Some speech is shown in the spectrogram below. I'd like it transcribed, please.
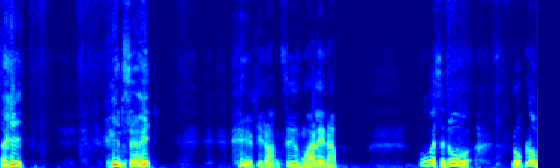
เฮ้ยหินเสยพี่น้องซื้อหัวเลยนะครับ โอ้สนุกลบลม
